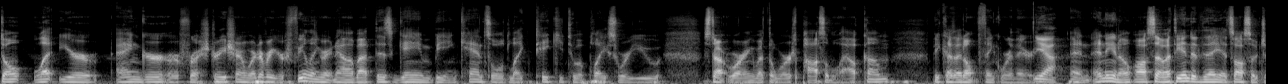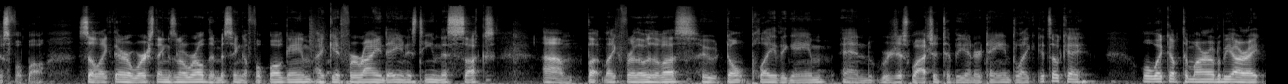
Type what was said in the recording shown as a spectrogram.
don't let your anger or frustration or whatever you're feeling right now about this game being canceled like take you to a place where you start worrying about the worst possible outcome because I don't think we're there. Yeah. Yet. And and you know, also at the end of the day, it's also just football. So like there are worse things in the world than missing a football game. I get for Ryan Day and his team, this sucks. Um, but like for those of us who don't play the game and we just watch it to be entertained, like it's okay. We'll wake up tomorrow; it'll be all right.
